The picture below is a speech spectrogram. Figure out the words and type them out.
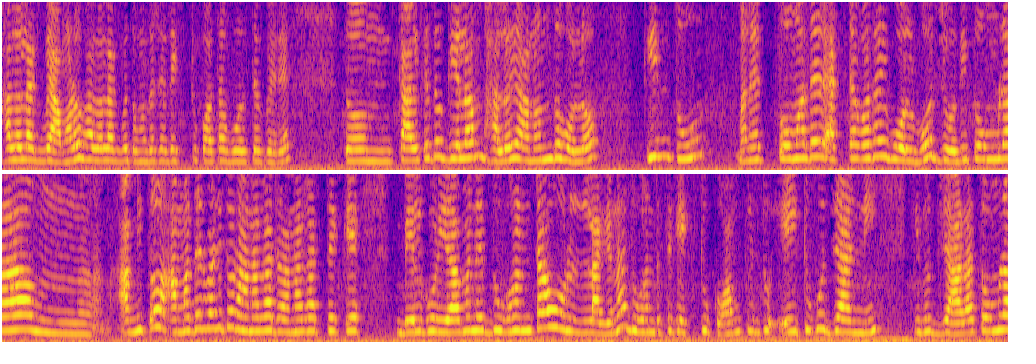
ভালো লাগবে, আমারও ভালো লাগবে তোমাদের সাথে একটু কথা বলতে পেরে। তো কালকে তো গেলাম ভালোই আনন্দ হলো। কিন্তু মানে তোমাদের একটা কথাই বলব, যদি তোমরা আমি তো, আমাদের বাড়ি তো রানাঘাট রানাঘাট থেকে বেলঘরিয়া মানে দু ঘন্টাও লাগে না, দু ঘণ্টা থেকে একটু কম, কিন্তু এইটুকু জার্নি, কিন্তু যারা তোমরা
